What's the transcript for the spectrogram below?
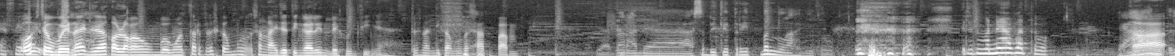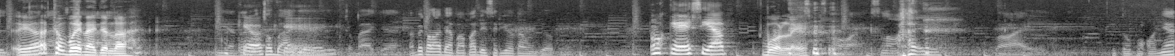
FEB Oh, cobain aja kalau kamu bawa motor terus kamu sengaja tinggalin deh kuncinya. Terus nanti kamu ke satpam. Ya, ntar ada sedikit treatment lah gitu. treatmentnya apa tuh Ya, treatment ya cobain aja lah. Iya, Oke, ntar coba aja, coba aja. Tapi kalau ada apa-apa Desrio tanggung jawabnya. oke siap Boleh. Slow aja, slow aja. Slow aja. Itu pokoknya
